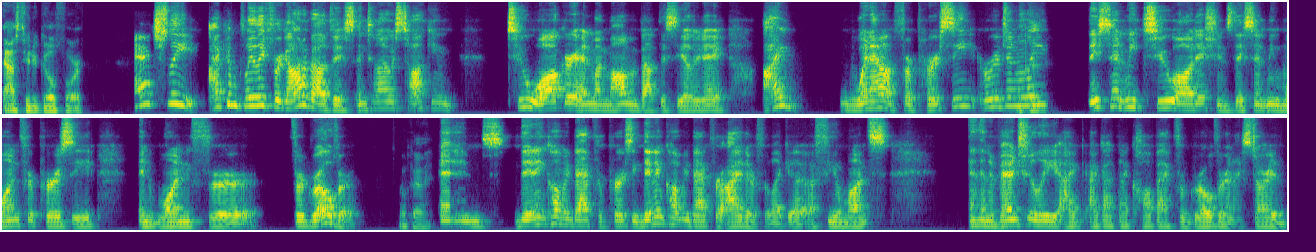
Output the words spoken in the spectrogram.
asked you to go for? Actually, I completely forgot about this until I was talking to Walker and my mom about this the other day. I went out for Percy originally. Okay. They sent me two auditions. They sent me one for Percy and one for for Grover. Okay. And they didn't call me back for Percy. They didn't call me back for either for like a, a few months. And then eventually I, I got that call back for Grover and I started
